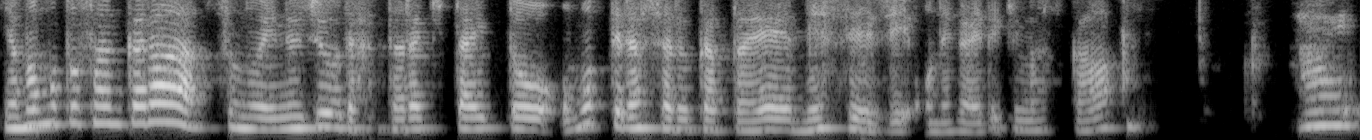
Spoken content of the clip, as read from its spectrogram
山本さんからその NGO で働きたいと思ってらっしゃる方へメッセージお願いできますか？はい。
